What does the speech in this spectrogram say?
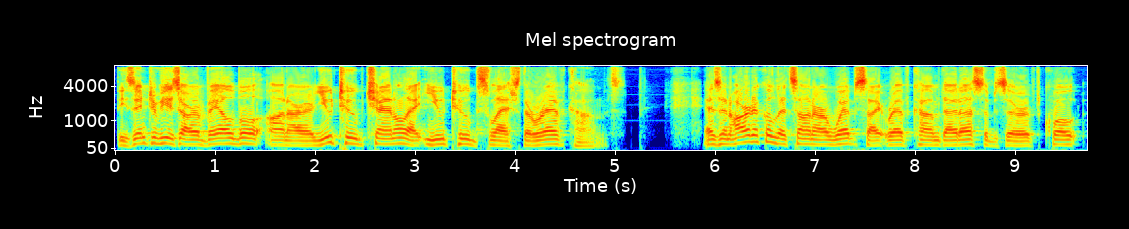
These interviews are available on our YouTube channel at YouTube slash the RevComs. As an article that's on our website, revcom.us, observed, quote,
